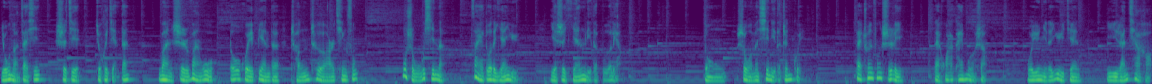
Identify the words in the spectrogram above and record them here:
有暖在心，世界就会简单，万事万物都会变得澄澈而轻松。若是无心呢，再多的言语，也是眼里的薄凉。懂。是我们心里的珍贵。待春风十里，待花开陌上，我与你的遇见已然恰好，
